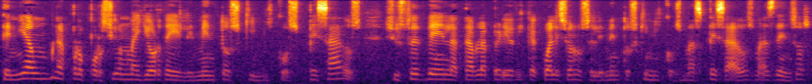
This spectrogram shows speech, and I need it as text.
tenía una proporción mayor de elementos químicos pesados. Si usted ve en la tabla periódica cuáles son los elementos químicos más pesados, más densos,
